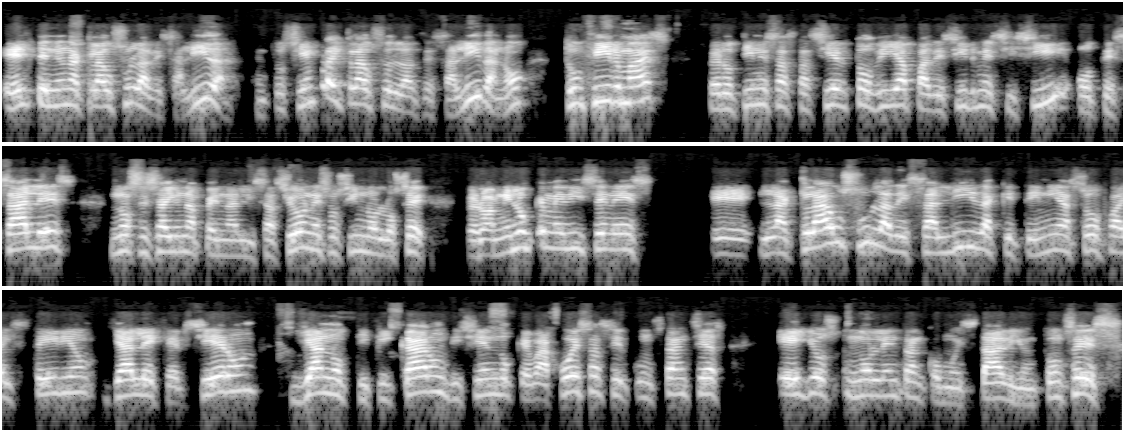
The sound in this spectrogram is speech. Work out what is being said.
él tenía una cláusula de salida. Entonces siempre hay cláusulas de salida, ¿no? Tú firmas, pero tienes hasta cierto día para decirme si sí o te sales. No sé si hay una penalización, eso sí no lo sé. Pero a mí lo que me dicen es, eh, la cláusula de salida que tenía SoFi Stadium ya le ejercieron, ya notificaron diciendo que bajo esas circunstancias ellos no le entran como estadio. Entonces,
